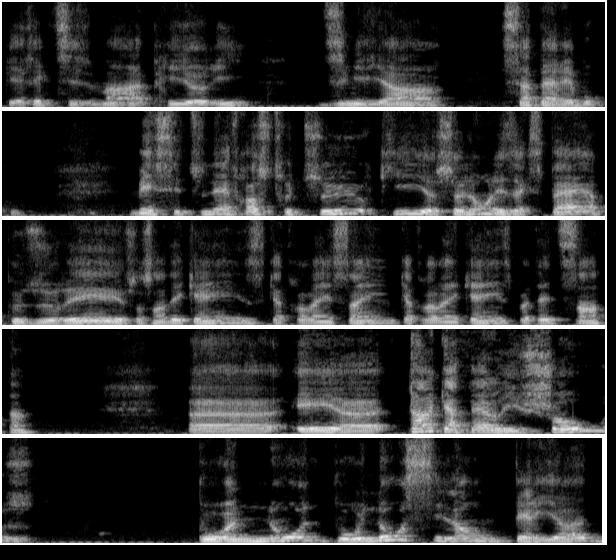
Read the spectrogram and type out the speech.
puis effectivement, a priori, 10 milliards, ça paraît beaucoup. Mais c'est une infrastructure qui, selon les experts, peut durer 75, 85, 95, peut-être 100 ans. et tant qu'à faire les choses, pour, une aussi longue période,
